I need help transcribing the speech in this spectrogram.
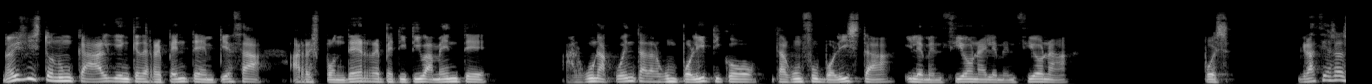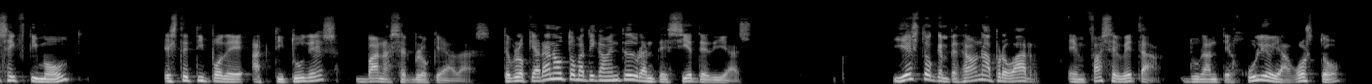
¿No habéis visto nunca a alguien que de repente empieza a responder repetitivamente alguna cuenta de algún político, de algún futbolista, y le menciona y le menciona? Pues gracias al safety mode este tipo de actitudes van a ser bloqueadas. Te bloquearán automáticamente durante siete días. Y esto que empezaron a probar en fase beta durante julio y agosto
